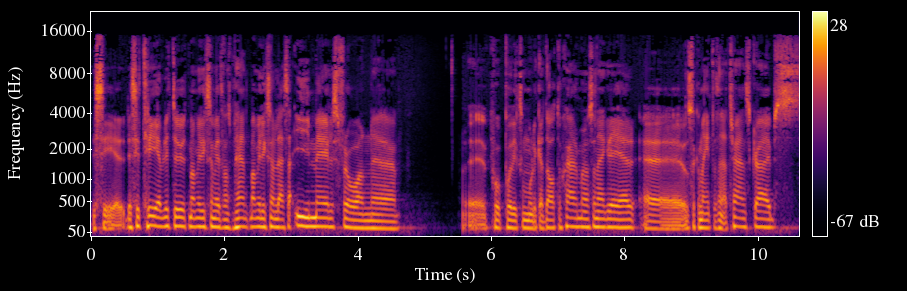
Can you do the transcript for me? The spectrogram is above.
det, ser, det ser trevligt ut, man vill liksom veta vad som har hänt, man vill liksom läsa e-mails från eh, på, på liksom olika datorskärmar och sådana här grejer. Eh, och så kan man hitta sådana här transcribes,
